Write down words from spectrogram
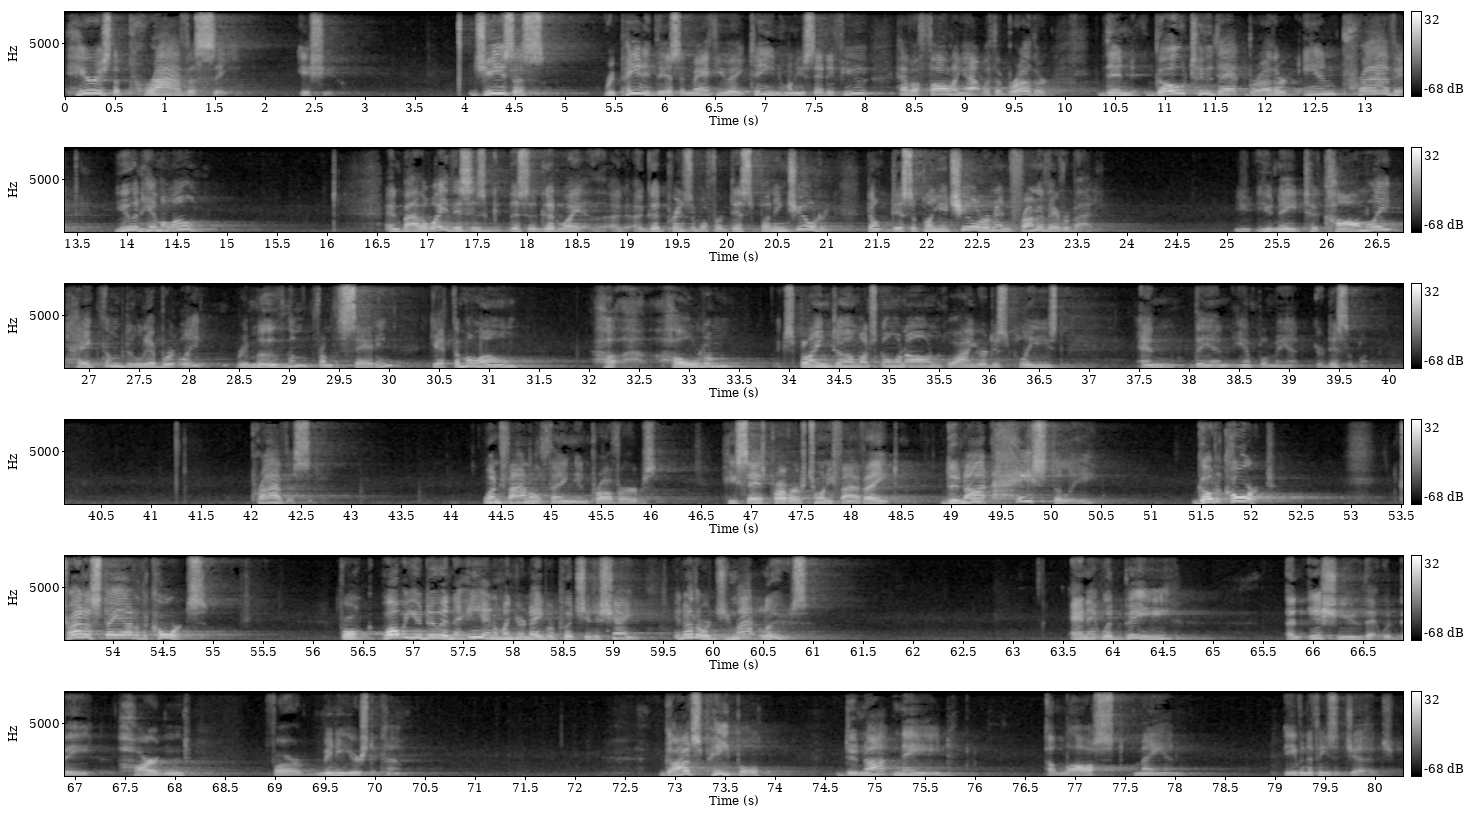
here is the privacy issue. Jesus repeated this in Matthew 18 when he said, If you have a falling out with a brother, then go to that brother in private, you and him alone. And by the way, this is, this is a good way, a, a good principle for disciplining children. Don't discipline your children in front of everybody. You, you need to calmly take them deliberately, remove them from the setting, get them alone, hold them, explain to them what's going on, why you're displeased, and then implement your discipline. Privacy. One final thing in Proverbs, he says, Proverbs 25 8, do not hastily go to court. Try to stay out of the courts. For what will you do in the end when your neighbor puts you to shame? In other words, you might lose. And it would be an issue that would be hardened for many years to come. God's people do not need a lost man, even if he's a judge,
